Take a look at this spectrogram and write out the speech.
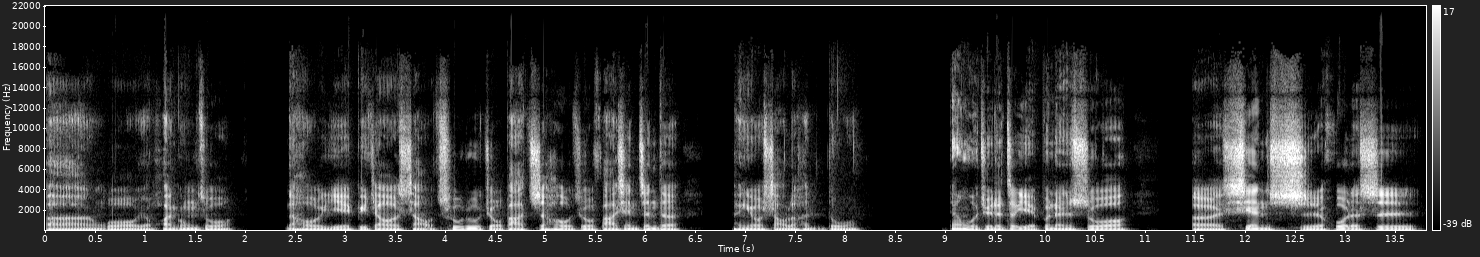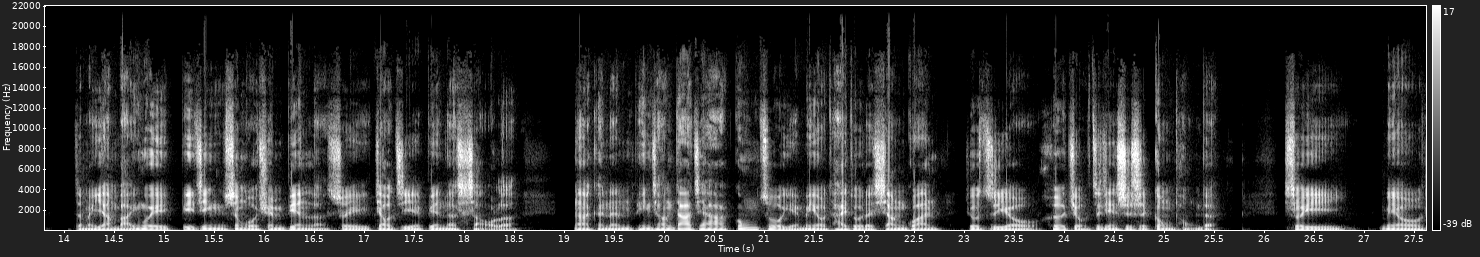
呃，我有换工作，然后也比较少出入酒吧，之后就发现真的朋友少了很多。但我觉得这也不能说，呃，现实或者是怎么样吧，因为毕竟生活圈变了，所以交集也变得少了。那可能平常大家工作也没有太多的相关，就只有喝酒这件事是共同的，所以。没有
